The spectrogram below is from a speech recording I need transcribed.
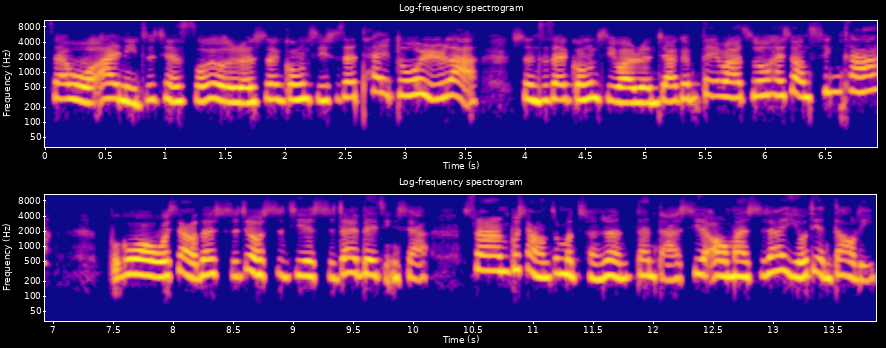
在我爱你之前，所有的人身攻击实在太多余啦，甚至在攻击完人家跟被骂之后，还想亲他。不过，我想在十九世纪的时代背景下，虽然不想这么承认，但达西的傲慢实在有点道理。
